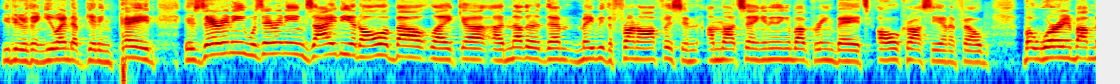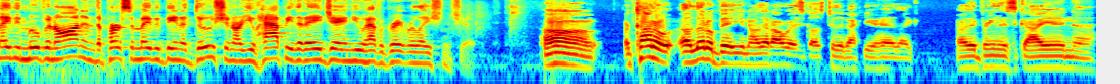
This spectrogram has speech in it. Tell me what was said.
You do your thing. You end up getting paid. Is there any? Was there any anxiety at all about like uh, another them? Maybe the front office. And I'm not saying anything about Green Bay. It's all across the NFL. But worrying about maybe moving on and the person maybe being a douche. And are you happy that AJ and you have a great relationship? Um, kind of a little bit. You know, that always goes to the back of your head. Like, are they bringing this guy in uh,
